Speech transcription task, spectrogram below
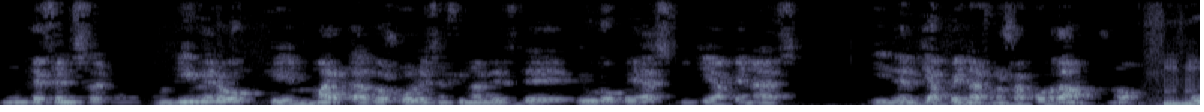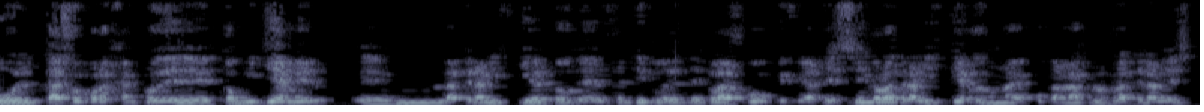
un, defensa, un líbero que marca dos goles en finales de europeas y que apenas y del que apenas nos acordamos, ¿no? O el caso, por ejemplo, de Tommy Gemmel, eh, un lateral izquierdo del Celtic de Glasgow, que fíjate, siendo lateral izquierdo en una época en la que los laterales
